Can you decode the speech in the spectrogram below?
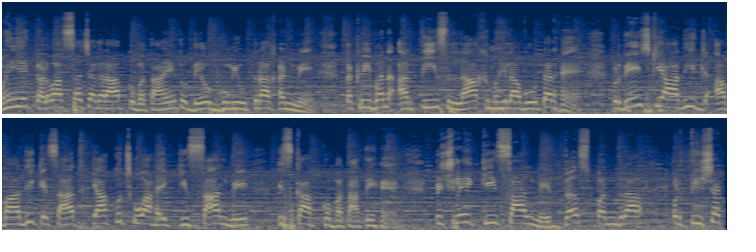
वहीं एक कड़वा सच अगर आपको बताएँ तो देवभूमि उत्तराखंड में तकरीबन 38 लाख महिला वोटर हैं। प्रदेश की आधी आबादी के साथ क्या कुछ हुआ है इक्कीस साल में, इसका आपको बताते हैं। पिछले इक्कीस साल में 10-15 प्रतिशत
